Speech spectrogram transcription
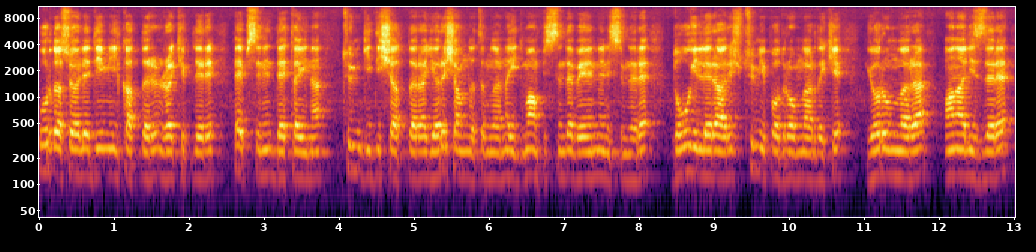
Burada söylediğim ilk atların rakipleri hepsinin detayına, tüm gidişatlara, yarış anlatımlarına, idman pistinde beğenilen isimlere, Doğu illeri hariç tüm hipodromlardaki yorumlara, analizlere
